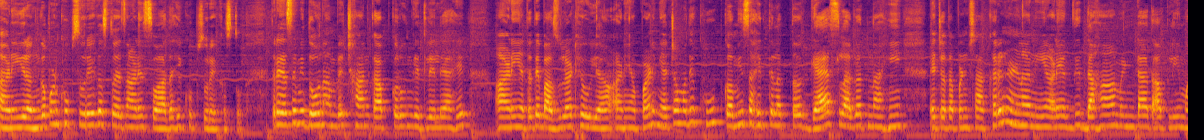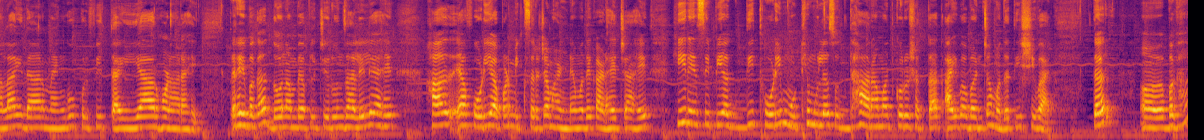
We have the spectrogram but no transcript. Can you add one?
आणि रंग पण खूप सुरेख असतो याचा आणि स्वादही खूप सुरेख असतो. तर असे मी दोन आंबे छान काप करून घेतलेले आहेत आणि आता ते बाजूला ठेवूया आणि आपण याच्यामध्ये खूप कमी साहित्य लागतं गॅस लागत नाही. याच्यात आपण साखर घालणार नाही आणि अगदी दहा मिनटात आपली मलाईदार मँगो कुल्फी तयार होणार आहे. तर हे बघा दोन आंबे आपले चिरून झालेले आहेत. हा या फोडी आपण मिक्सरच्या भांड्यामध्ये काढायच्या आहेत. ही रेसिपी अगदी थोडी मोठी मुलंसुद्धा आरामात करू शकतात आईबाबांच्या मदतीशिवाय. तर बघा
